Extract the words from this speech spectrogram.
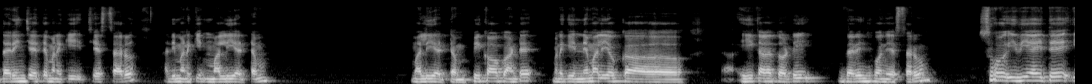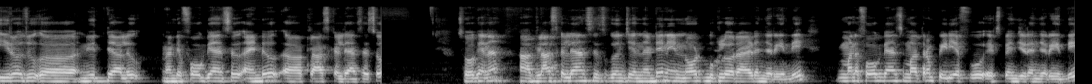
ధరించి అయితే మనకి చేస్తారు. అది మనకి మలియట్టం మలియట్టం పీకాక్ అంటే మనకి నెమలి యొక్క ఈకలతోటి ధరించుకొని చేస్తారు. సో ఇది అయితే ఈరోజు నృత్యాలు అంటే folk dance and classical dances. So ఓకేనా? ఆ క్లాసికల్ డ్యాన్సెస్ గురించి ఏంటంటే నేను నోట్బుక్లో రాయడం జరిగింది. మన ఫోక్ డ్యాన్స్ మాత్రం పీడిఎఫ్ ఎక్స్ప్లెయిన్ చేయడం జరిగింది.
